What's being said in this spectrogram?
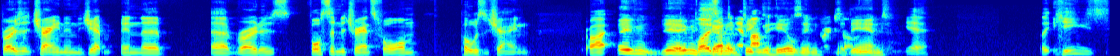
throws a chain in the jet in the uh, rotors, forces him to transform, pulls the chain, right? Even yeah, even Blows Shatter him digs the heels in at off. the end. Yeah. Like he's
